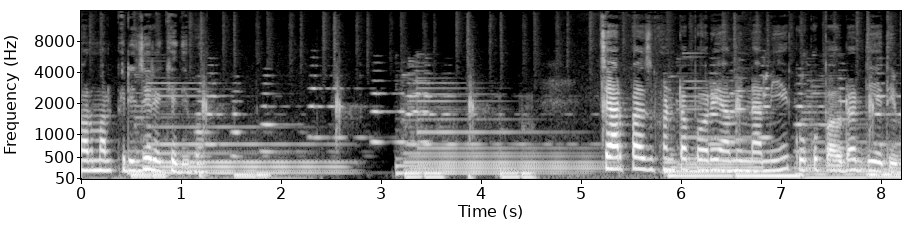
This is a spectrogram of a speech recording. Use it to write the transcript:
নর্মাল ফ্রিজে রেখে দিব। চার পাঁচ ঘণ্টা পরে আমি নামিয়ে কোকো পাউডার দিয়ে দিব।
